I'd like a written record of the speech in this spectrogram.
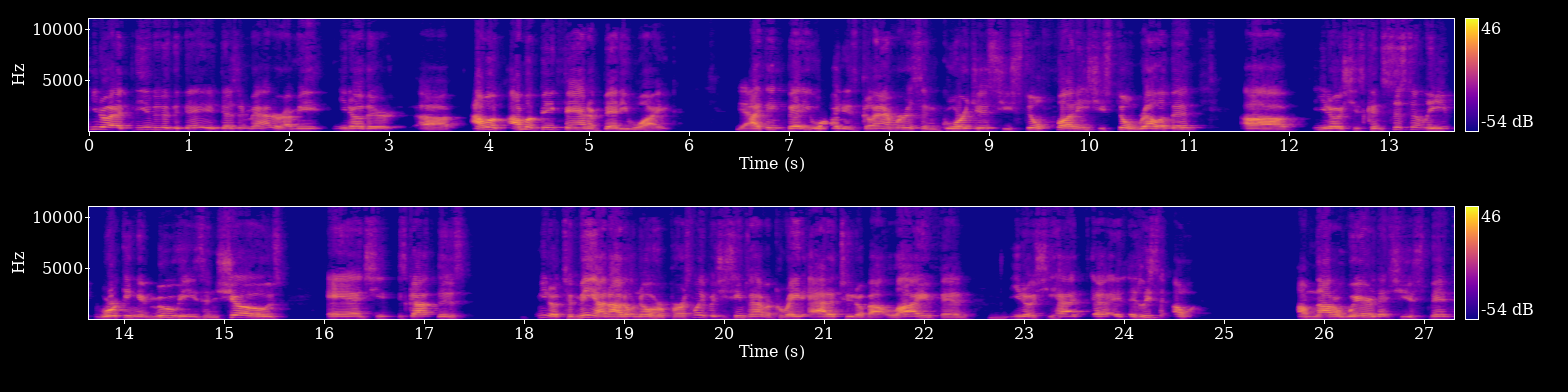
you know, at the end of the day, it doesn't matter. I mean, you know, there. Uh, I'm a I'm a big fan of Betty White. Yeah. I think Betty White is glamorous and gorgeous. She's still funny. She's still relevant. Uh, you know, she's consistently working in movies and shows, and she's got this. You know, to me, and I don't know her personally, but she seems to have a great attitude about life. And you know, she had uh, at least uh, I'm not aware that she spent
